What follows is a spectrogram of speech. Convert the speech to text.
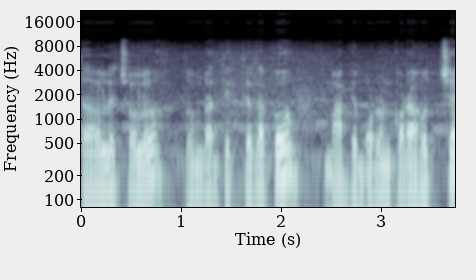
তাহলে চলো, তোমরা দেখতে থাকো, মাকে বরণ করা হচ্ছে।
